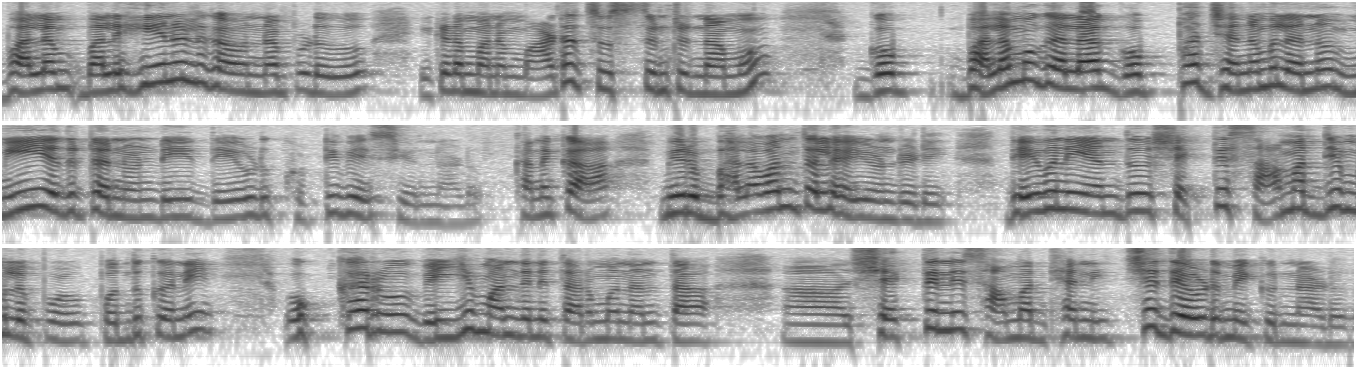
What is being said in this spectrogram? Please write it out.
బలం బలహీనులుగా ఉన్నప్పుడు ఇక్కడ మనం మాట చూస్తుంటున్నాము. గొప్ప బలము గల గొప్ప జనములను మీ ఎదుట నుండి దేవుడు కొట్టివేసి ఉన్నాడు. కనుక మీరు బలవంతులై ఉండు దేవుని యందు శక్తి సామర్థ్యములు పొ- పొందుకొని ఒక్కరు వెయ్యి మందిని తరుమునంత శక్తిని సామర్థ్యాన్ని ఇచ్చే దేవుడు మీకున్నాడు.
